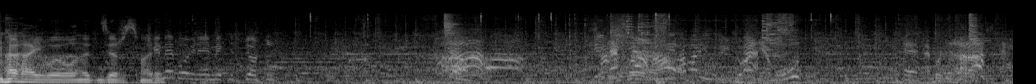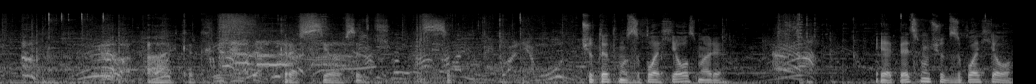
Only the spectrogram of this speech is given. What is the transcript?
Ага, его он это держит, смотри. Ай, как красиво все-таки. Что-то этому заплохело, смотри. И опять ему что-то заплохело.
